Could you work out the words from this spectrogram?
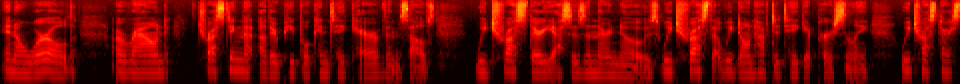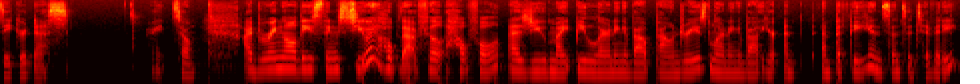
in a world around trusting that other people can take care of themselves. We trust their yeses and their nos. We trust that we don't have to take it personally. We trust our sacredness. Right. So I bring all these things to you. I hope that felt helpful as you might be learning about boundaries, learning about your empathy and sensitivity.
